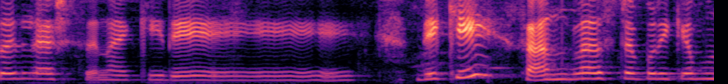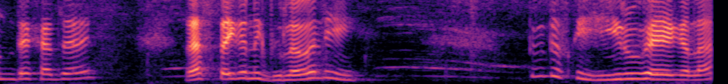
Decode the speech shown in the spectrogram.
চলে আসছে নাকি রে? দেখি, সানগ্লাসটা পরে কেমন দেখা যায়? রাস্তায় অনেক ধুলাবালি? তুমি তো আজকে হিরো হয়ে গেলা।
